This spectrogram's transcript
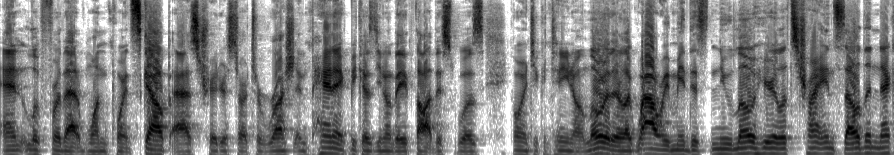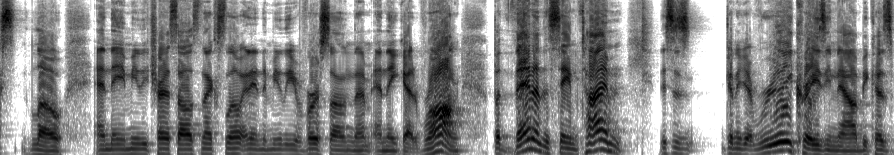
and look for that one point scalp as traders start to rush and panic because, you know, they thought this was going to continue on lower. They're like, wow, we made this new low here. Let's try and sell the next low. And they immediately try to sell this next low and it immediately reverse on them and they get wrong. But then at the same time, this is going to get really crazy now because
